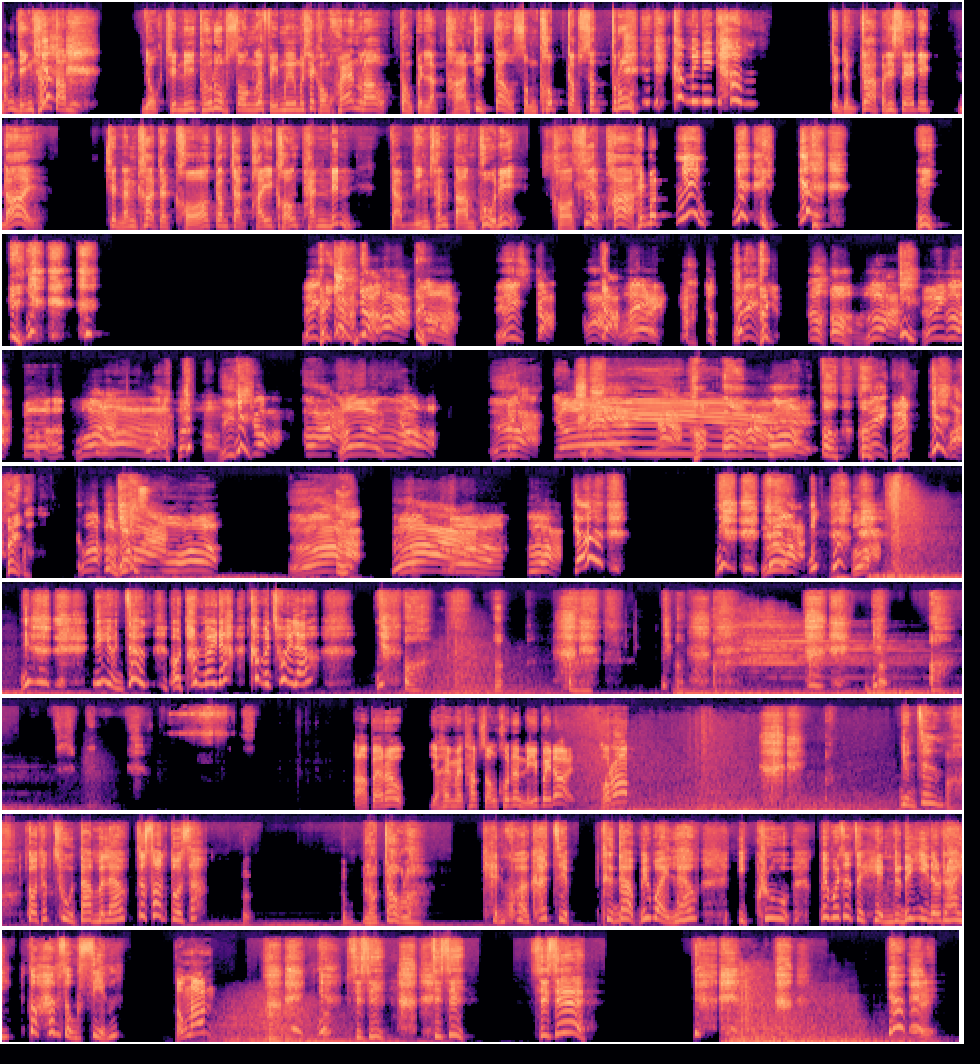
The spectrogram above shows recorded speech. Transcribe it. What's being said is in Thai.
นางหญิงชั้นต่ำหยกชิ้นนี้ทั้งรูปทรงและฝีมือไม่ใช่ของแคว้นเรา ต้องเป็นหลักฐานที่เจ้าสมคบกับศัตรู ข้าไม่ได้ทเจ้ายังกล้าปฏิเสธอีก ได้ เช่นนั้นข้าจะขอกำจัดภัยของแผ่นดิน จับหญิงชั้นต่ำผู้นี้ถอดเสื้อผ้าให้หมด นี่นี่เฮ้ยย่าเฮ้ยย่าเฮ้ยเฮ้ยอ้อฮะอ้ออ้ออ้อเฮ้ยเฮ้ยำ นี่หยุนเจิงอดทนไว้นะข้ามาช่วยแล้วอ้ อเอ่อเอ่ออ้อตามไปเร็ว อย่าให้แม่ทัพสองคนนั้นหนีไปได้ ขอรับ หยุนเจิงกองทัพฉู่ตามมาแล้วเจะซ่อนตัวซะ แล้วเจ้าล่ะ แขนขวาข้าเจ็บ ถือดาบไม่ไหวแล้ว อีกครู่ไม่ว่าเจ้าจะเห็นหรือได้ยินอะไร ก็ห้ามส่งเสียง ตรงนั้น ซีซีซีซีซีซีไม่น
